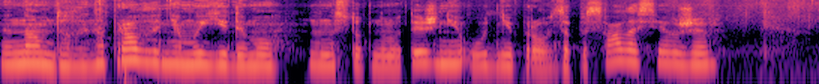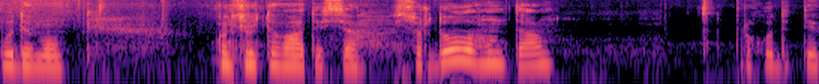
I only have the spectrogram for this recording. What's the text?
нам дали направлення. Ми їдемо на наступному тижні у Дніпро. Записалася вже. Будемо консультуватися з сурдологом та проходити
